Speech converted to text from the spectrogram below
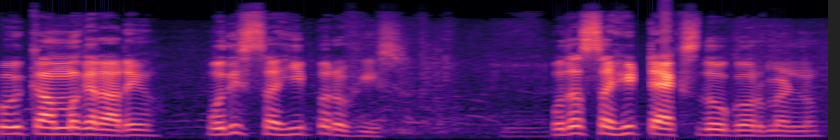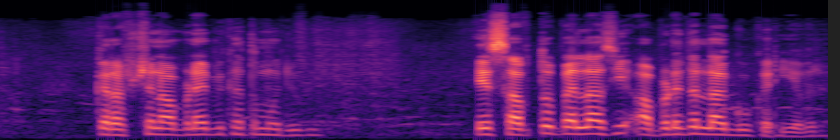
ਕੋਈ ਕੰਮ ਕਰਾ ਰਹੇ ਹੋ ਉਹਦੀ ਸਹੀ ਭਰੋ ਫੀਸ। ਉਹਦਾ ਸਹੀ ਟੈਕਸ ਦਿਓ ਗਵਰਨਮੈਂਟ ਨੂੰ। ਕਰਪਸ਼ਨ ਆਪਣੇ ਆਪ ਹੀ ਖਤਮ ਹੋ ਜੂਗੀ। ਇਹ ਸਭ ਤੋਂ ਪਹਿਲਾਂ ਅਸੀਂ ਆਪਣੇ ਤੇ ਲਾਗੂ ਕਰੀਏ ਵੀਰੇ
